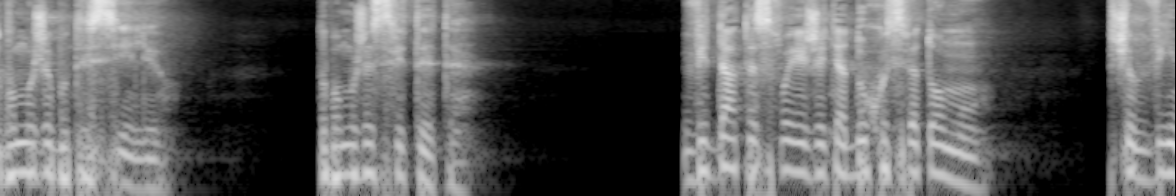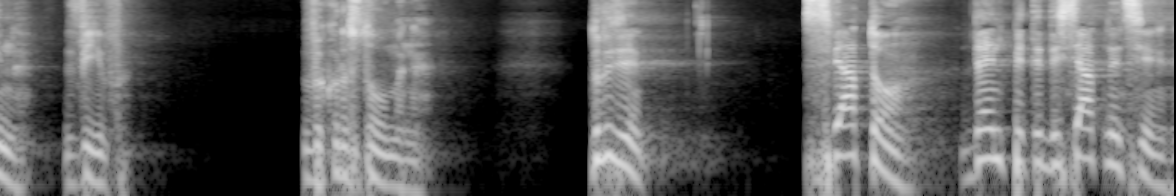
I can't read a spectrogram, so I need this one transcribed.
допоможи бути сіллю, допоможи світити, віддати своє життя Духу Святому, щоб Він вів, використовував мене. Друзі, свято. День П'ятидесятниці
